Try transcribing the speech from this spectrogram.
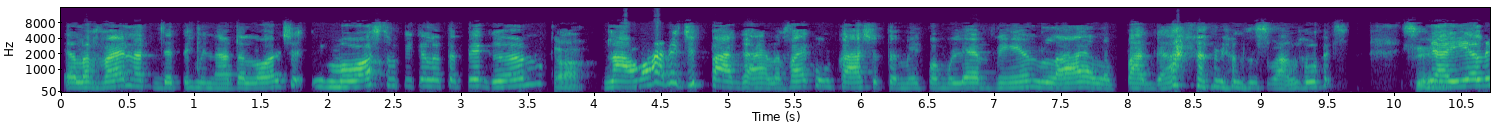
ela vai na determinada loja e mostra o que, que ela está pegando. Tá. Na hora de pagar, ela vai com caixa também, com a mulher vendo lá, ela pagar, vendo os valores. Sim. E aí ela,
